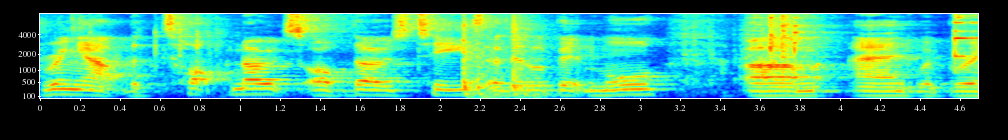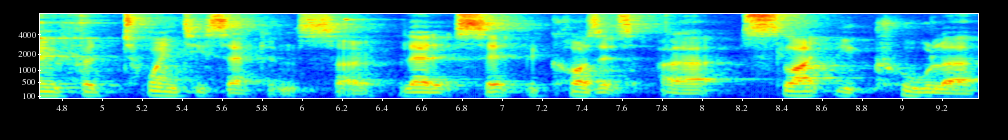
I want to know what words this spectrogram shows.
bring out the top notes of those teas a little bit more. Um, and we're brewing for 20 seconds. So let it sit because it's a slightly cooler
